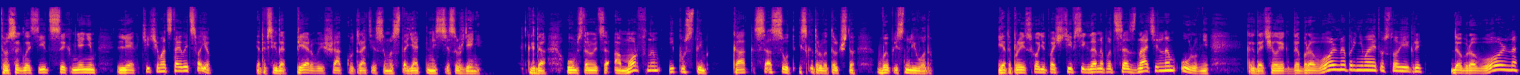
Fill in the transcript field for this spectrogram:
то согласиться с их мнением легче, чем отстаивать свое. Это всегда первый шаг к утрате самостоятельности суждения, когда ум становится аморфным и пустым, как сосуд, из которого только что выплеснули воду. И это происходит почти всегда на подсознательном уровне, когда человек добровольно принимает условия игры, добровольно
